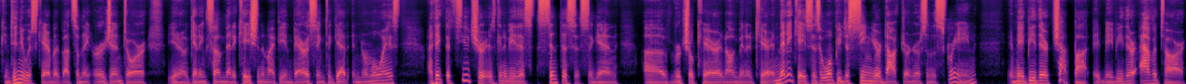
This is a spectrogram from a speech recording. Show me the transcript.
continuous care, but about something urgent or, you know, getting some medication that might be embarrassing to get in normal ways. I think the future is going to be this synthesis again of virtual care and augmented care. In many cases, it won't be just seeing your doctor or nurse on the screen. It may be their chatbot. It may be their avatar.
